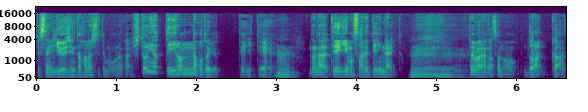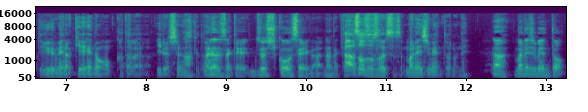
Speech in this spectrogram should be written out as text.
実際に友人と話しててもなんか人によっていろんなことを言っていて、うんなんなら定義もされていないと。うん。例えばなんかそのドラッカーって有名な経営の方がいらっしゃるんですけど、ああれなんでしたっけ？女子高生が、なんだっけ？あ、そうそうそうです。マネジメントのね。あ、マネジメント？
